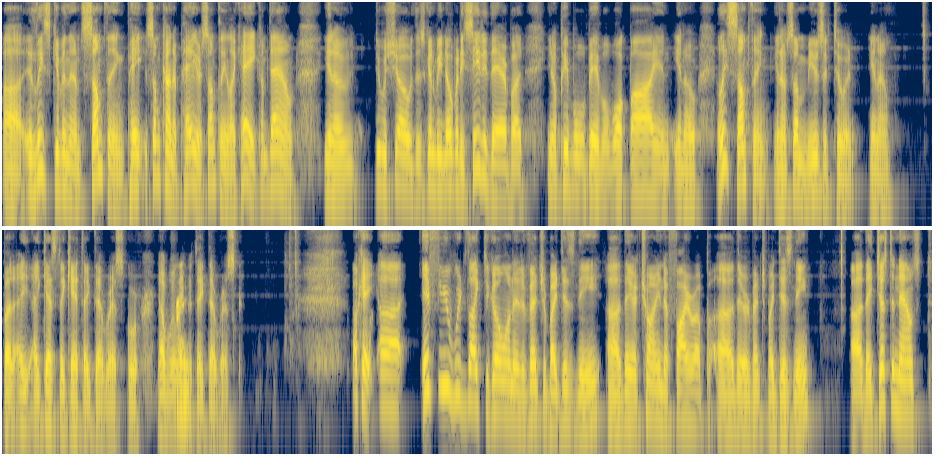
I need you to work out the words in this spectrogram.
Uh, at least giving them something, pay some kind of pay or something. Like, hey, come down, you know, do a show. There's going to be nobody seated there, but you know, people will be able to walk by and you know, at least something, you know, some music to it, you know. But I, I guess they can't take that risk or not willing Right. to take that risk. Okay, uh, if you would like to go on an adventure by Disney, uh, they are trying to fire up uh, their adventure by Disney. Uh, they just announced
